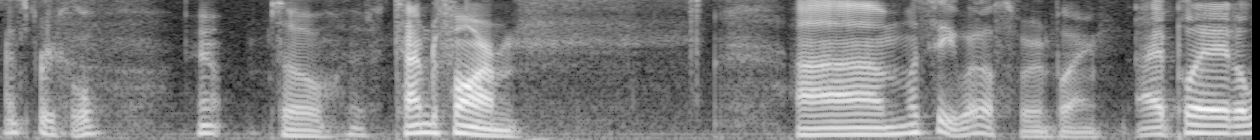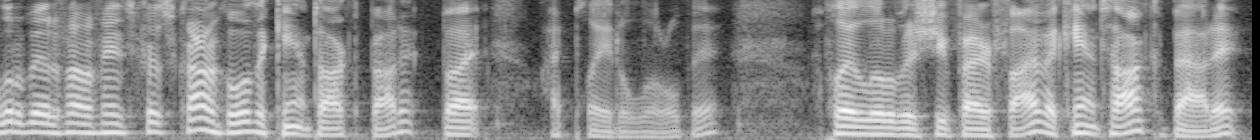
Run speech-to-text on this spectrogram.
That's pretty cool. So time to farm. Um, let's see what else have I been playing. I played a little bit of Final Fantasy Crystal Chronicles. I can't talk about it, but I played a little bit. I played a little bit of Street Fighter Five. I can't talk about it,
